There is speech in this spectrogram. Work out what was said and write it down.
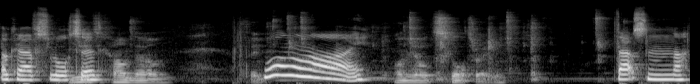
Okay, I've slaughtered. calm down. Why? on the old slaughtering. That's not.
